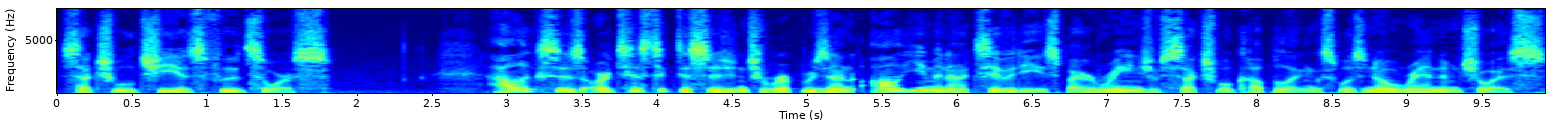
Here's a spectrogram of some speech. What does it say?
Sexual chi as food source. Alex's artistic decision to represent all human activities by a range of sexual couplings was no random choice.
